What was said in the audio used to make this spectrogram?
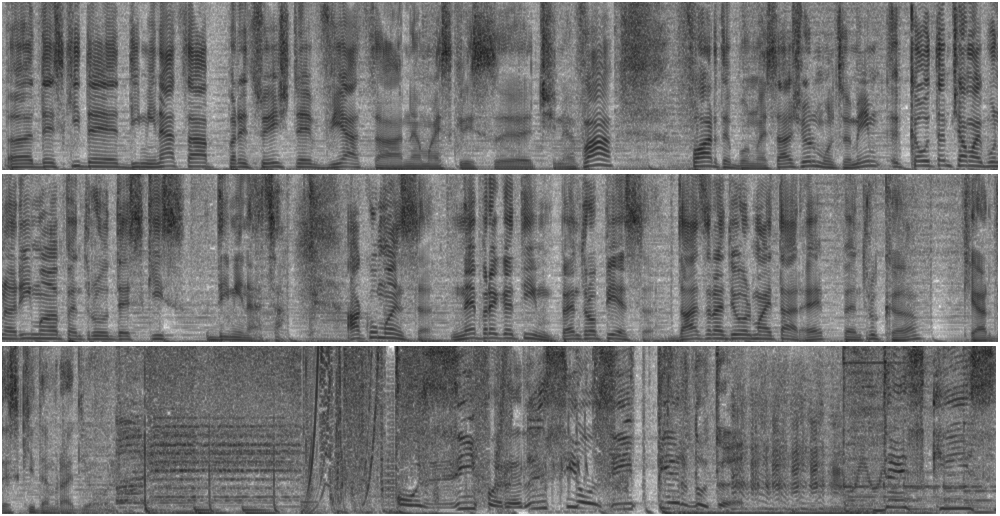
uh, deschide dimineața, prețuiește viața, ne-a mai scris uh, cineva. Foarte bun mesajul, mulțumim. Căutăm cea mai bună rimă pentru deschis dimineața. Acum însă, ne pregătim pentru o piesă. Dați radioul mai tare, pentru că chiar deschidem radioul. O zi fără râs și o zi pierdută. Deschis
